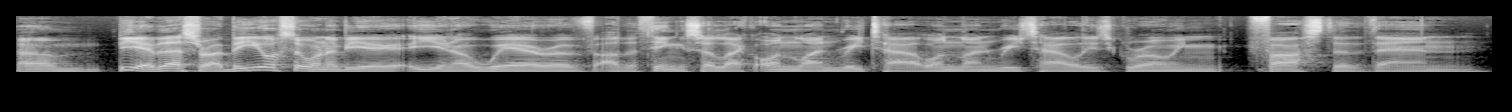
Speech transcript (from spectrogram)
um, but yeah, but that's right. But you also want to be, you know, aware of other things. So like online retail, online retail is growing faster than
